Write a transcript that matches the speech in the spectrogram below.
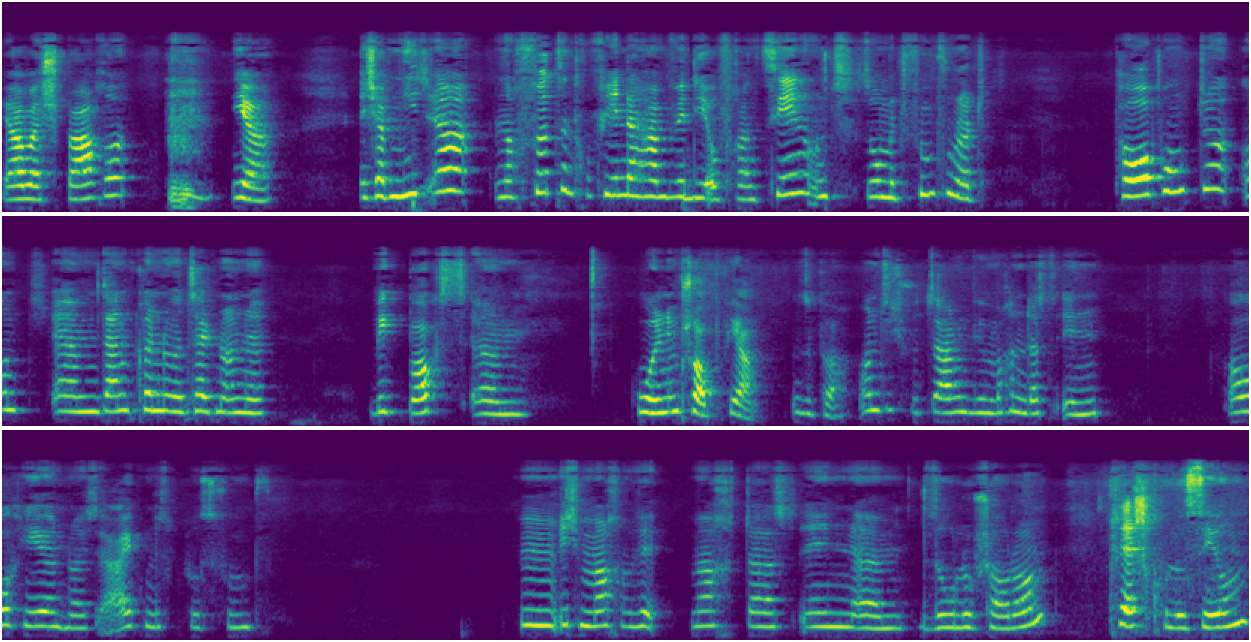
Ja, aber ich spare. ja, ich habe Nita noch 14 Trophäen. Da haben wir die auf Rang 10 und somit 500 Powerpunkte. Und ähm, dann können wir uns halt noch eine Big Box ähm, holen im Shop. Ja, super. Und ich würde sagen, wir machen das in. Oh, hier, neues Ereignis plus 5. Ich mache mach das in ähm, Solo Showdown. Clash Colosseum.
